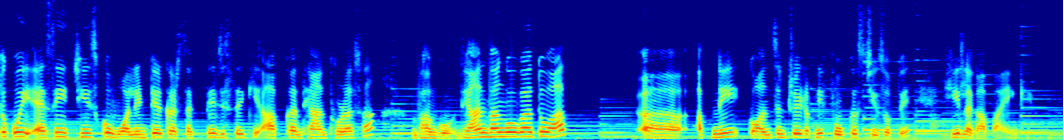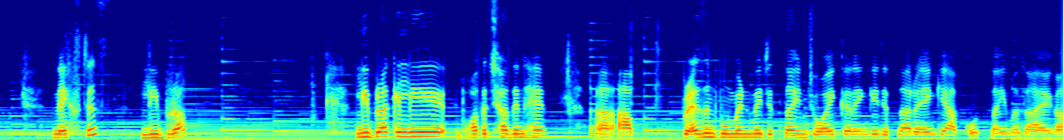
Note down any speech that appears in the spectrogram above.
तो कोई ऐसी चीज़ को वॉल्टियर कर सकते हैं जिससे कि आपका ध्यान थोड़ा सा भंग हो। ध्यान भंग होगा तो आप आ, अपनी कॉन्सेंट्रेट अपनी फोकस चीज़ों पे ही लगा पाएँगे। नेक्स्ट इज़ लिब्रा लिब्रा के लिए बहुत अच्छा दिन है। आप प्रेजेंट मोमेंट में जितना इन्जॉय करेंगे, जितना रहेंगे, आपको उतना ही मज़ा आएगा।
